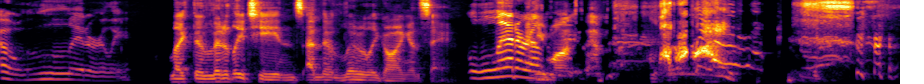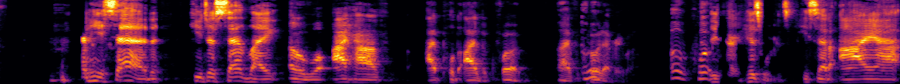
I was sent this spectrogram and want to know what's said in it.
Oh, literally, Like they're literally teens and they're literally going insane. And literally. he wants them. and he said, he just said like, "Oh well, I have, I pulled, I have a quote, I have a quote, Ooh. everyone." oh, quote. These are his words. He said, I uh,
